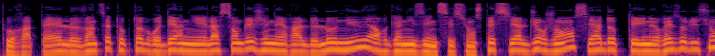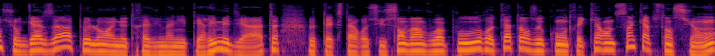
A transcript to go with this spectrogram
Pour rappel, le 27 octobre dernier, l'Assemblée générale de l'ONU a organisé une session spéciale d'urgence et adopté une résolution sur Gaza appelant à une trêve humanitaire immédiate. Le texte a reçu 120 voix pour, 14 contre et 45 abstentions.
